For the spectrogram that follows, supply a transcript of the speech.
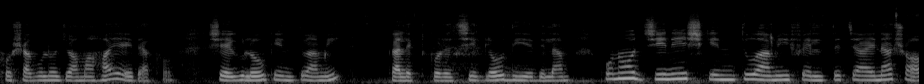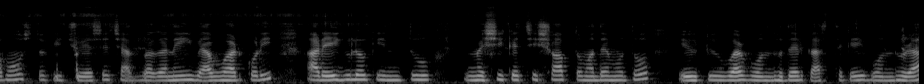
খোসাগুলো জমা হয়, এই দেখো, সেইগুলোও কিন্তু আমি কালেক্ট করেছি এগুলোও দিয়ে দিলাম। কোনো জিনিস কিন্তু আমি ফেলতে চাই না, সমস্ত কিছু এসে ছাদ বাগানেই ব্যবহার করি। আর এইগুলো কিন্তু শিখেছি সব তোমাদের মতো ইউটিউবার বন্ধুদের কাছ থেকেই বন্ধুরা।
